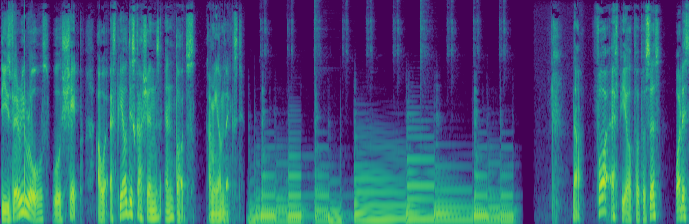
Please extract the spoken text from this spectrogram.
These very roles will shape our FPL discussions and thoughts coming up next. For FPL purposes, what is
